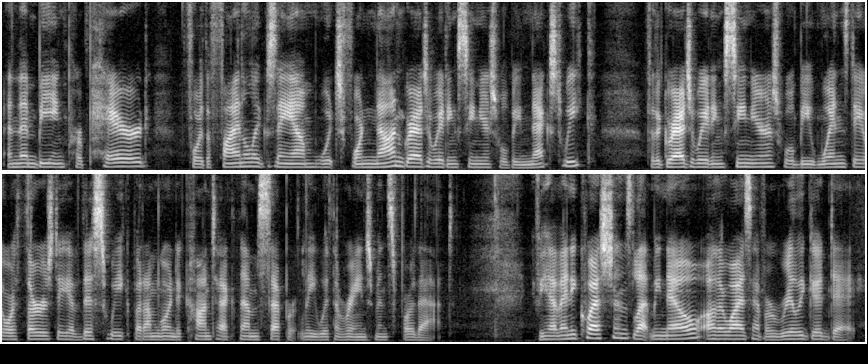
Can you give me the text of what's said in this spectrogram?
and then being prepared for the final exam, which for non graduating seniors will be next week. For the graduating seniors will be Wednesday or Thursday of this week, but I'm going to contact them separately with arrangements for that. If you have any questions, let me know. Otherwise, have a really good day.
